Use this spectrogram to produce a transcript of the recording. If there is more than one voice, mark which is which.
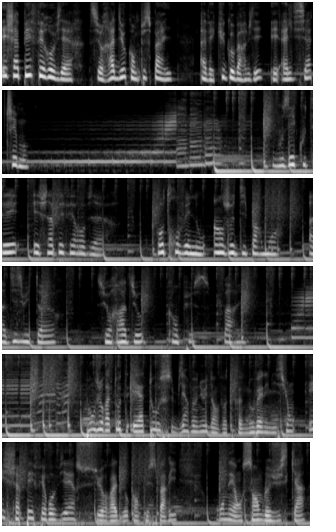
Speaker 1: Échappée ferroviaire sur Radio Campus Paris avec Hugo Barbier et Alicia Chemo.
Speaker 2: Vous écoutez Échappée ferroviaire. Retrouvez-nous un jeudi par mois à 18h sur Radio Campus Paris.
Speaker 3: Bonjour à toutes et à tous, bienvenue dans votre nouvelle émission Échappée ferroviaire sur Radio Campus Paris. On est ensemble jusqu'à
